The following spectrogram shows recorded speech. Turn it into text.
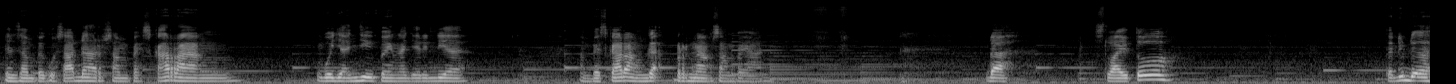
Dan sampai gue sadar sampai sekarang gue janji pengen ngajarin dia. Sampai sekarang nggak pernah kesampaian. Dah setelah itu tadi udah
